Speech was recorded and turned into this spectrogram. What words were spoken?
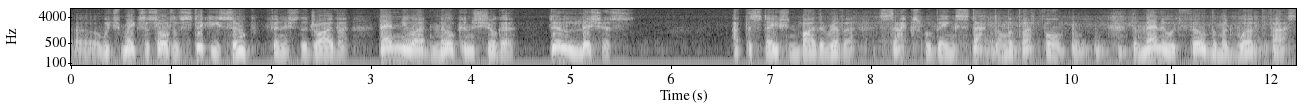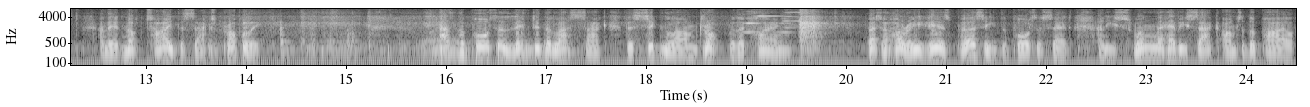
uh, which makes a sort of sticky soup, finished the driver. Then you add milk and sugar. Delicious. At the station by the river, sacks were being stacked on the platform. The men who had filled them had worked fast, and they had not tied the sacks properly. As the porter lifted the last sack, the signal arm dropped with a clang. Better hurry, here's Percy, the porter said, and he swung the heavy sack onto the pile,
